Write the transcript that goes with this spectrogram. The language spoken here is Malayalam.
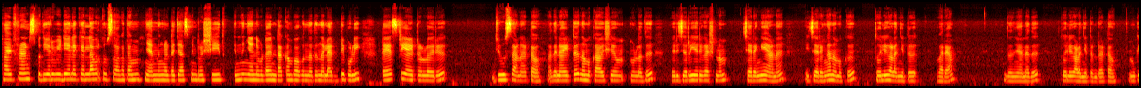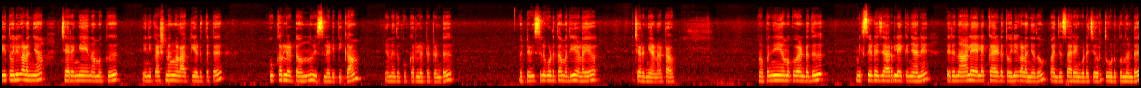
ഹായ് ഫ്രണ്ട്സ് പുതിയൊരു വീഡിയോയിലേക്ക് എല്ലാവർക്കും സ്വാഗതം. ഞാൻ നിങ്ങളുടെ ജാസ്മിൻ റഷീദ്. ഇന്ന് ഞാൻ ഇവിടെ ഉണ്ടാക്കാൻ പോകുന്നത് നല്ല അടിപൊളി ടേസ്റ്റി ആയിട്ടുള്ള ഒരു ജ്യൂസാണ് കേട്ടോ. അതിനായിട്ട് നമുക്ക് ആവശ്യമുള്ളത് ഒരു ചെറിയൊരു കഷ്ണം ചിരങ്ങയാണ്. ഈ ചിരങ്ങ നമുക്ക് തൊലി കളഞ്ഞിട്ട് വരാം. ഇത് ഞാനത് തൊലി കളഞ്ഞിട്ടുണ്ട് കേട്ടോ. നമുക്ക് ഈ തൊലി കളഞ്ഞ ചിരങ്ങയെ നമുക്ക് ഇനി കഷ്ണങ്ങളാക്കി എടുത്തിട്ട് കുക്കറിലിട്ട് ഒന്ന് വിസിലടിപ്പിക്കാം. ഞാനിത് കുക്കറിലിട്ടിട്ടുണ്ട്. ഒറ്റ വിസിൽ കൊടുത്താൽ മതി ഇളയ ചെറുങ്ങിയാണ് കേട്ടോ. അപ്പം ഇനി നമുക്ക് വേണ്ടത് മിക്സിയുടെ ജാറിലേക്ക് ഞാൻ ഒരു നാല് ഏലക്കായുടെ തൊലി കളഞ്ഞതും പഞ്ചസാരയും കൂടെ ചേർത്ത് കൊടുക്കുന്നുണ്ട്.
